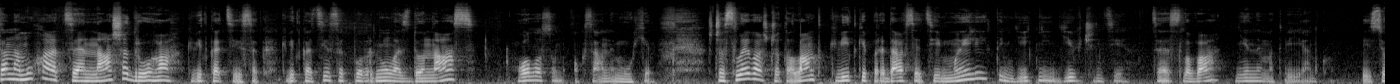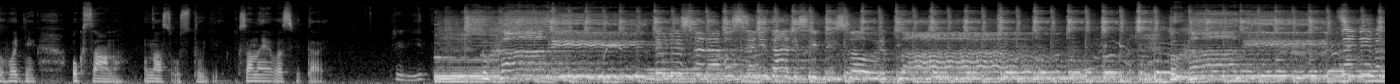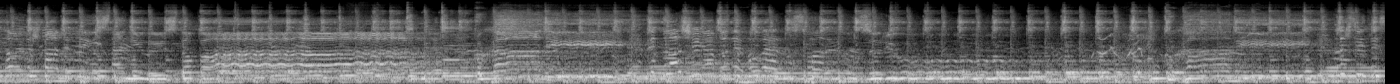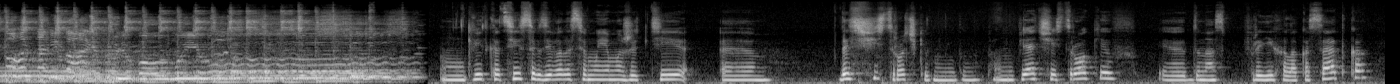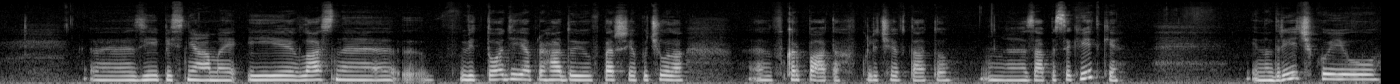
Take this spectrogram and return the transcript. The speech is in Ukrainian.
Оксана Муха це наша друга Квітка Цісик. Квітка Цісик повернулась до нас голосом Оксани Мухи. Щаслива, що талант квітки передався цій милій тендітній дівчинці. Це слова Ніни Матвієнко. І сьогодні Оксана у нас у студії. Оксана, я вас вітаю. Привіт. Коханий, дивлюсь небо сині далі срібний зореплав. Коханий, Квітка Цісик з'явилася в моєму житті е, десь 6 років мені було, напевно. 5-6 років е, до нас приїхала касетка е, з її піснями. І, власне, відтоді я пригадую, вперше я почула е, в Карпатах, включив тато е, записи квітки і над річкою.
